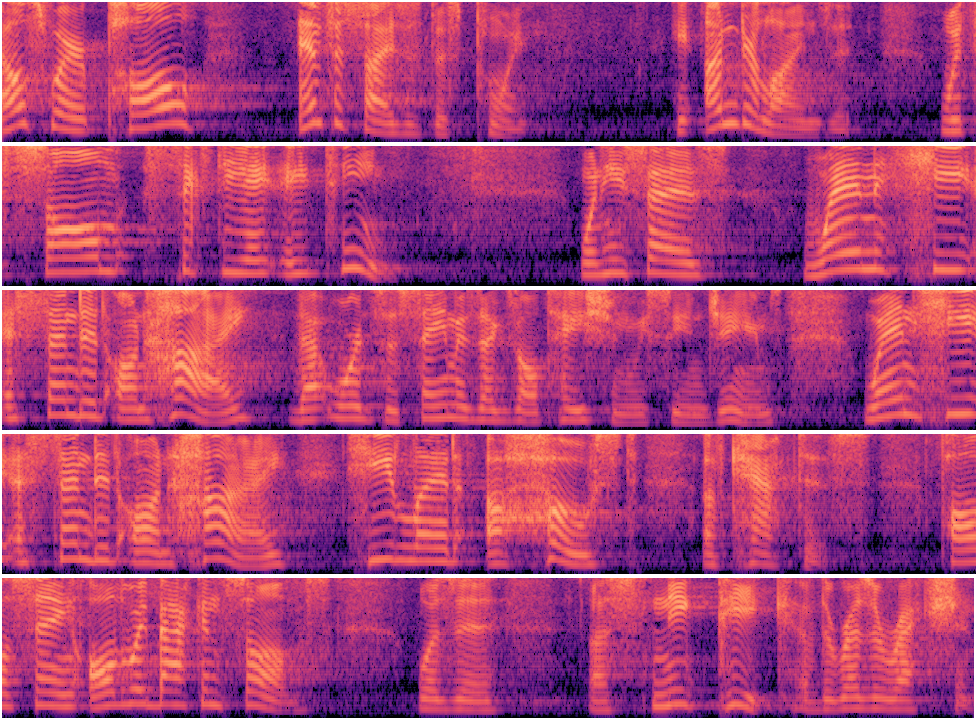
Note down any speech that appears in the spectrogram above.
Elsewhere, Paul emphasizes this point, he underlines it with Psalm 68 18. When he says, When he ascended on high, that word's the same as exaltation we see in James. When he ascended on high, he led a host of captives. Paul is saying all the way back in Psalms was a, a sneak peek of the resurrection.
